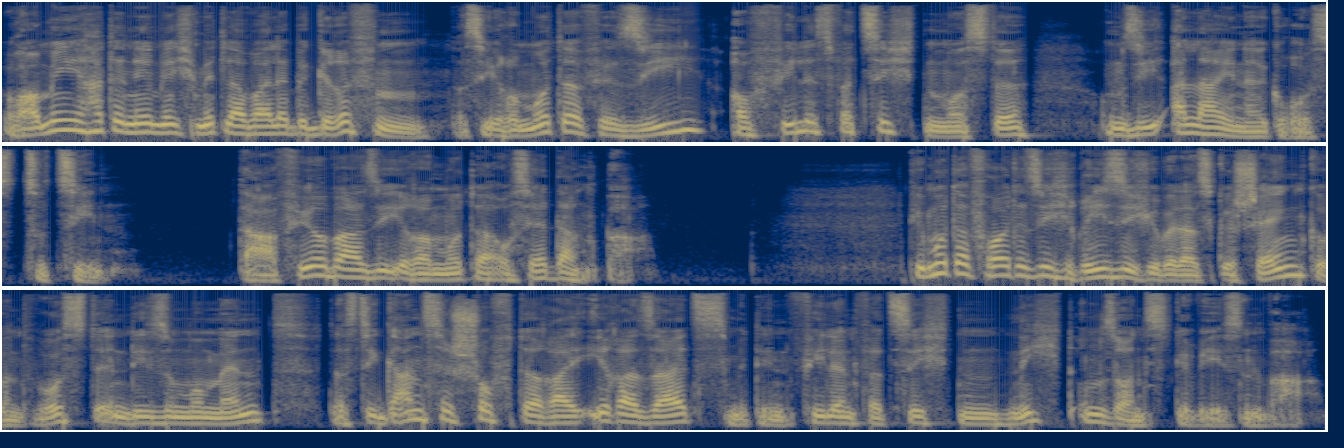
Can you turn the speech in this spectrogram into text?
Romy hatte nämlich mittlerweile begriffen, dass ihre Mutter für sie auf vieles verzichten musste, um sie alleine großzuziehen. Dafür war sie ihrer Mutter auch sehr dankbar. Die Mutter freute sich riesig über das Geschenk und wusste in diesem Moment, dass die ganze Schufterei ihrerseits mit den vielen Verzichten nicht umsonst gewesen war.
